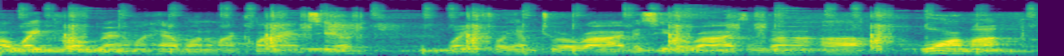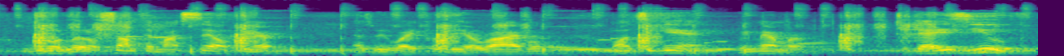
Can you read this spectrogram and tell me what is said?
our weight program. I have one of my clients here waiting for him to arrive. As he arrives, I'm going to uh, warm up, do a little something myself here as we wait for the arrival. Once again, remember, today's youth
